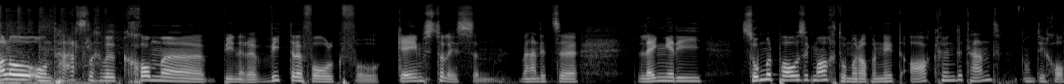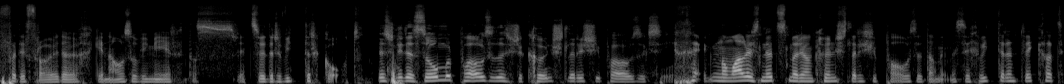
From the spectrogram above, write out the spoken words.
Hallo und herzlich willkommen bei einer weiteren Folge von Games to Listen. Wir haben jetzt eine längere Sommerpause gemacht, die wir aber nicht angekündigt haben. Und ich hoffe, ihr freut euch genauso wie mir, dass es jetzt wieder weitergeht. Das ist nicht eine Sommerpause, das war eine künstlerische Pause. Normalerweise nutzt man ja eine künstlerische Pause, damit man sich weiterentwickelt.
